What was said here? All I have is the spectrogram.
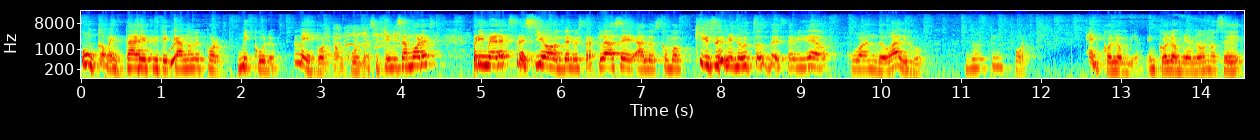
un comentario criticándome por mi culo me importa un culo. Así que mis amores, primera expresión de nuestra clase a los como 15 minutos de este video, cuando algo no te importe. En Colombia, en Colombia, ¿no? No sé,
